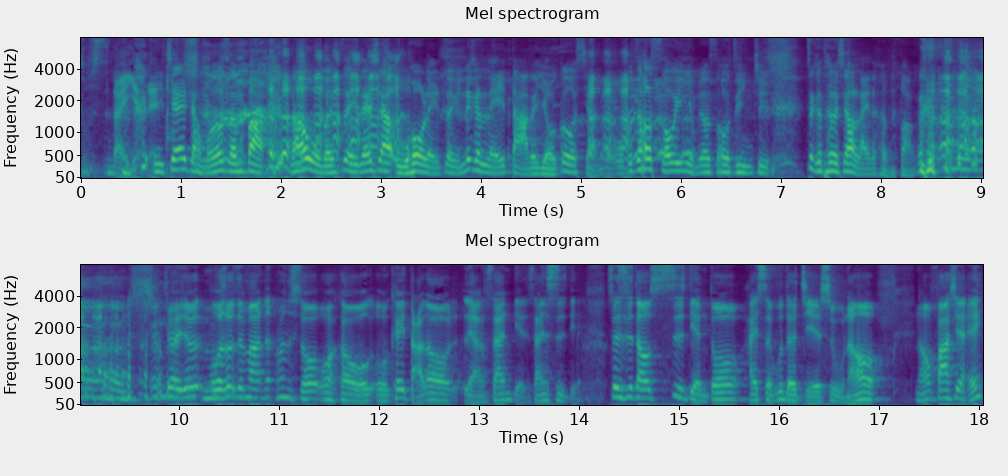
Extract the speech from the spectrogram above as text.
多时代眼泪！你现在讲魔兽争霸，然后我们这里在下午后雷阵雨，那个雷打的有够响的，我不知道收音有没有收进去。这个特效来的很棒。对，就魔兽争霸那那时候，我靠，我我可以打到两三点、三四点，甚至到四点多还舍不得结束，然后。然后发现，哎，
